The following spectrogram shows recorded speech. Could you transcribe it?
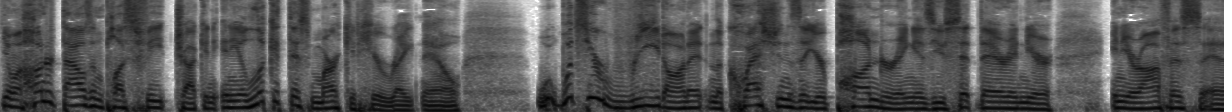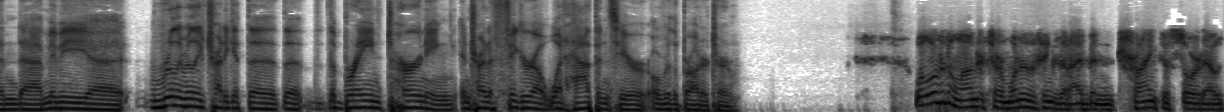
you know 100,000 plus feet, Chuck, and, and you look at this market here right now, what's your read on it and the questions that you're pondering as you sit there in your in your office and uh, maybe uh, really really try to get the, the the brain turning and trying to figure out what happens here over the broader term? Well, over the longer term, one of the things that I've been trying to sort out,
